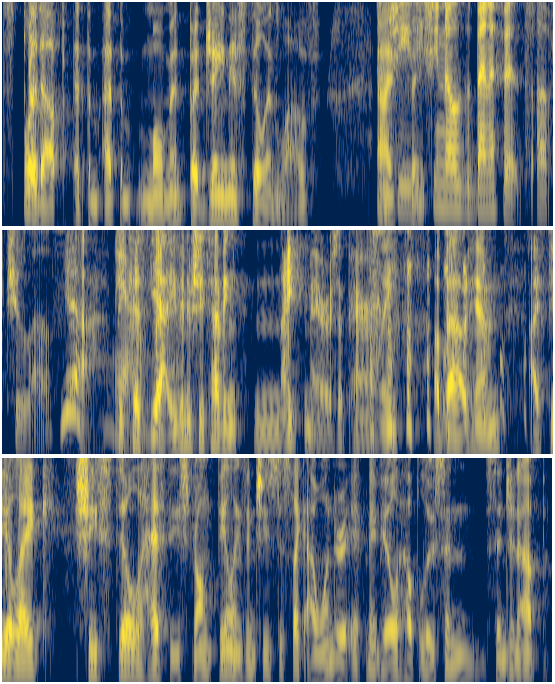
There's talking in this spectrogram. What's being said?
split up at the at the moment, but Jane is still in love. and I she think- she knows the benefits of true love. yeah, Yeah. because yeah. even if she's having nightmares apparently about him, I feel like she still has these strong feelings, and she's just like, I wonder if maybe it'll help loosen Sinjin up,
